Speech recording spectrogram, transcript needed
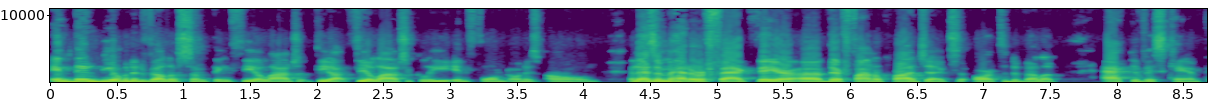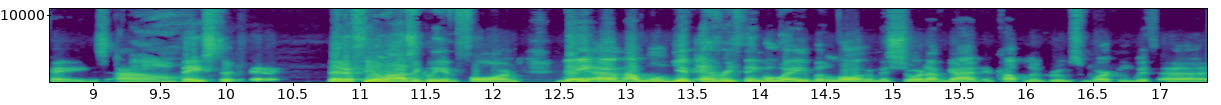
and then be able to develop something theologic, the, theologically informed on his own. And as a matter of fact, their uh, their final projects are to develop activist campaigns um, Oh. based that are that are theologically informed. They, um, I won't give everything away, but long and the short, I've got a couple of groups working with uh,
